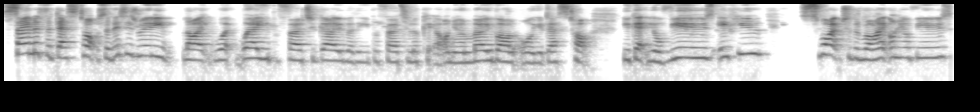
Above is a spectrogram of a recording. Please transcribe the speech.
same as the desktop. So this is really like wh- where you prefer to go, whether you prefer to look at it on your mobile or your desktop. You get your views. If you swipe to the right on your views,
